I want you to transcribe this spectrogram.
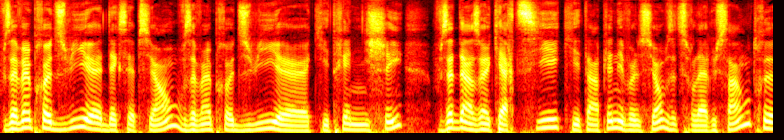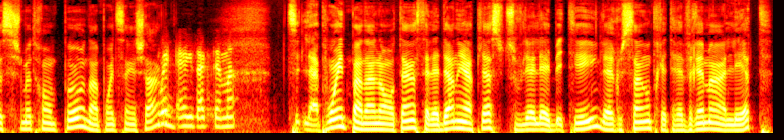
Vous avez un produit euh, d'exception, vous avez un produit euh, qui est très niché. Vous êtes dans un quartier qui est en pleine évolution. Vous êtes sur la rue Centre, si je ne me trompe pas, dans Pointe-Saint-Charles? Oui, exactement. La pointe, pendant longtemps, c'était la dernière place où tu voulais aller habiter. La rue Centre était vraiment lette.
